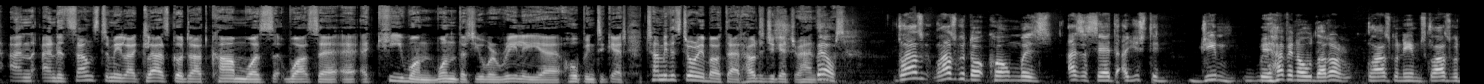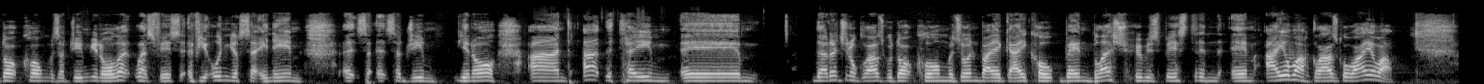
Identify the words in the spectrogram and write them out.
And and it sounds to me like Glasgow.com was was a, a key one, one that you were really uh, hoping to get. Tell me the story about that. How did you get your hands well, on it? Glasgow, Glasgow.com was, as I said, I used to dream. We having all the other Glasgow names. Glasgow.com was a dream. You know, let, let's face it. If you own your city name, it's it's a dream. You know, and at the time. Um, the original Glasgow.com was owned by a guy called Ben Blish, who was based in um, Iowa, Glasgow, Iowa.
